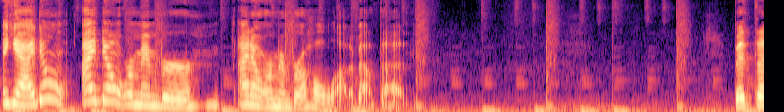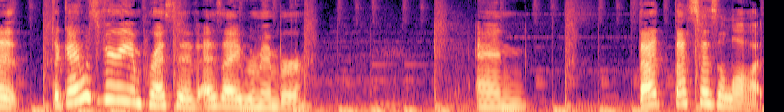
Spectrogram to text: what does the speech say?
But yeah, I don't I don't remember I don't remember a whole lot about that. But the the guy was very impressive as I remember. And that that says a lot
